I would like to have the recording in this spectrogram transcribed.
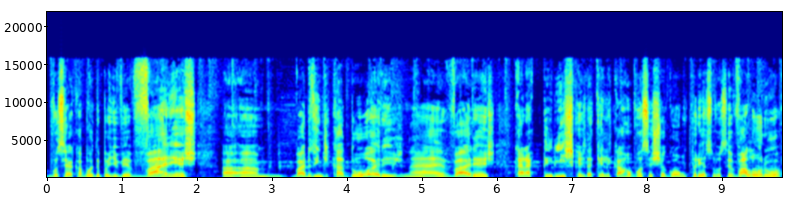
Você acabou depois de ver várias. Uh, um, vários indicadores, né? Várias características daquele carro, você chegou a um preço, você valorou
